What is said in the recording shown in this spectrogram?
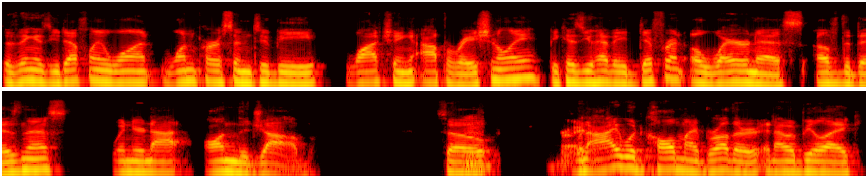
So the thing is, you definitely want one person to be watching operationally because you have a different awareness of the business when you're not on the job. So mm, right. when I would call my brother and I would be like,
